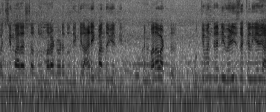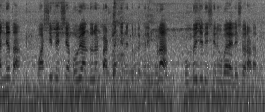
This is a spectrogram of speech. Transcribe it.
पश्चिम महाराष्ट्रातून मराठवाड्यातून देखील अनेक बांधव येतील. आणि मला वाटतं मुख्यमंत्र्यांनी वेळीच दखल घ्यावी अन्यथा वाशीपेक्षा भव्य आंदोलन पाटलांच्या नेतृत्वाखाली पुन्हा मुंबईच्या दिशेने उभं राहिल्याशिवाय राहणार नाही.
